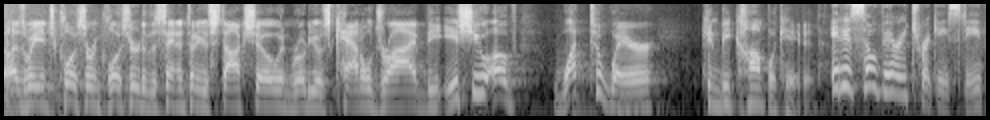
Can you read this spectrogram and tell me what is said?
As we inch closer and closer to the San Antonio Stock Show and Rodeo's Cattle Drive, the issue of what to wear can be complicated. It is so very tricky, Steve.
